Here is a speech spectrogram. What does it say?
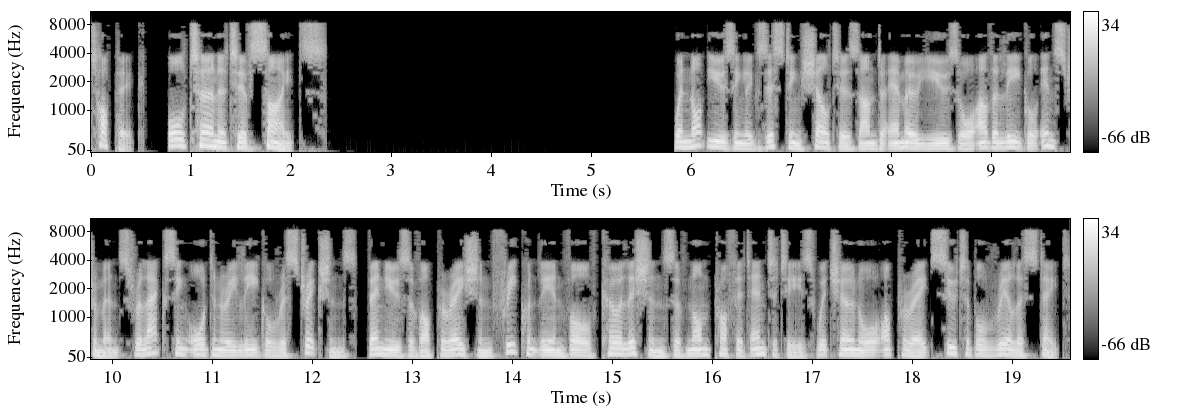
Topic: Alternative sites. When not using existing shelters under MOUs or other legal instruments relaxing ordinary legal restrictions, venues of operation frequently involve coalitions of non-profit entities which own or operate suitable real estate.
